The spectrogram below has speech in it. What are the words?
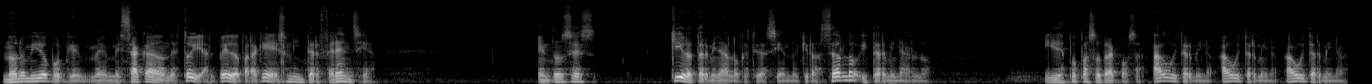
No lo miro porque me, saca de donde estoy, al pedo. ¿Para qué? Es una interferencia. Entonces, quiero terminar lo que estoy haciendo. Quiero hacerlo y terminarlo. Y después pasa otra cosa. Hago y termino, hago y termino, hago y termino.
